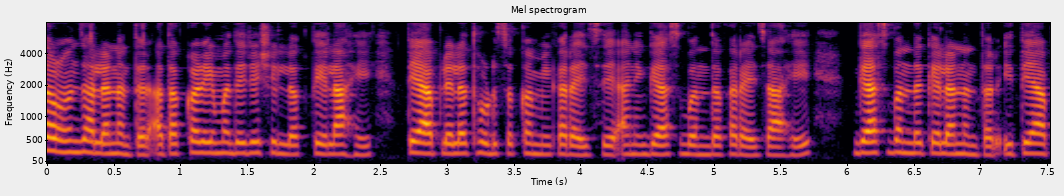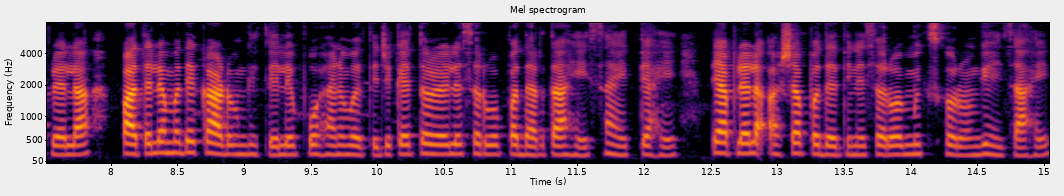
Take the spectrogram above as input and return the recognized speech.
तळून झाल्यानंतर आता कढईमध्ये जे शिल्लक तेल आहे ते आपल्याला थोडंसं कमी करायचे आणि गॅस बंद करायचा आहे. गॅस बंद केल्यानंतर इथे आपल्याला पातेल्यामध्ये काढून घेतलेले पोह्यांवरती जे काही तळलेले सर्व पदार्थ आहे साहित्य आहे ते आपल्याला अशा पद्धतीने सर्व मिक्स करून घ्यायचं आहे.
